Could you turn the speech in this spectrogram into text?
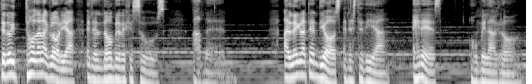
Te doy toda la gloria en el nombre de Jesús. Amén. Alégrate en Dios en este día. Eres un milagro.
